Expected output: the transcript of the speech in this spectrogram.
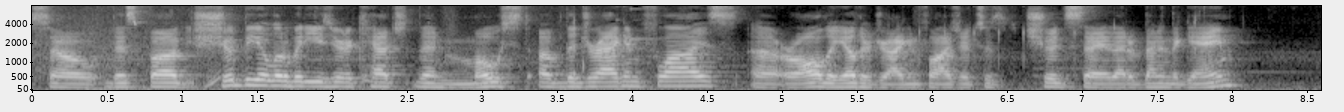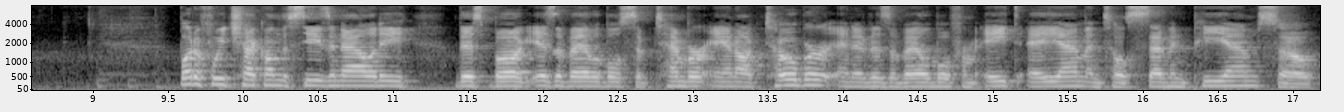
So this bug should be a little bit easier to catch than most of the dragonflies, uh, or all the other dragonflies, I should say, that have been in the game. But if we check on the seasonality, this bug is available September and October, and it is available from 8 a.m. until 7 p.m., so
